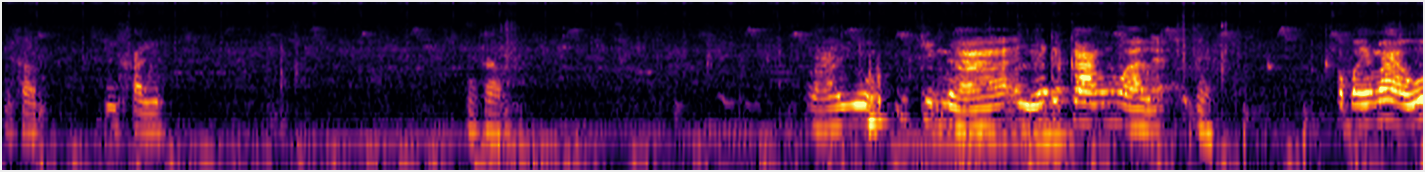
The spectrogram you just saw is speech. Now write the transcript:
นี่ครับนี่ไข่อยู่นี่ครับ หลายอยู่กินหาเหลือตะกางทั้งวันแหละเอาไปมาโอ้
